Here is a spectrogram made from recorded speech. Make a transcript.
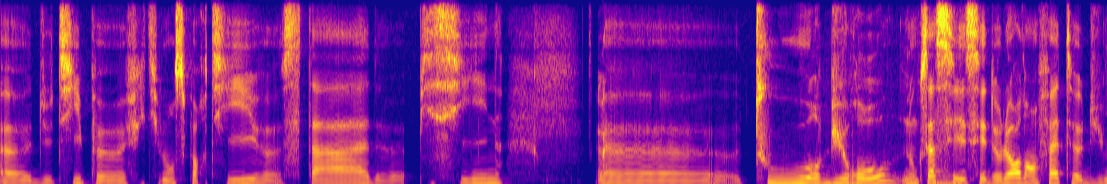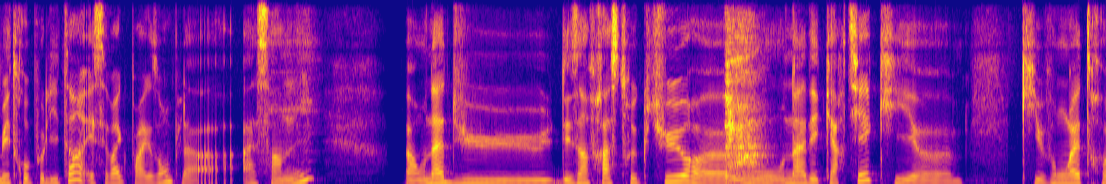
du type effectivement sportive, stade, piscine euh, tours, bureaux. Donc ça, c'est c'est de l'ordre en fait du métropolitain. Et c'est vrai que par exemple à, à Saint-Denis, bah, on a du, des infrastructures euh, où on a des quartiers qui, euh, qui vont être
